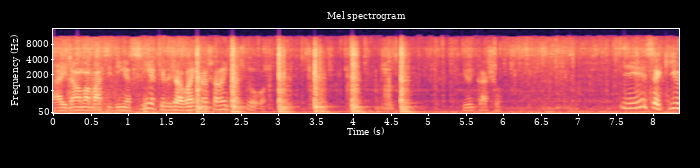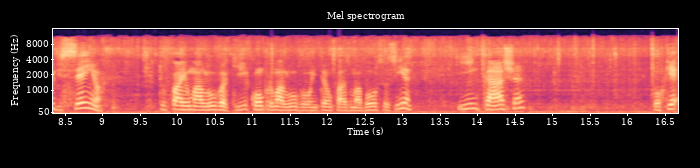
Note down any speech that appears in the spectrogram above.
Aí dá uma batidinha assim, aqui ele já vai encaixar lá embaixo de novo, ó. E encaixou. E esse aqui, o de 100, ó. Tu faz uma luva aqui, compra uma luva ou então faz uma bolsa assim, ó. E encaixa porque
